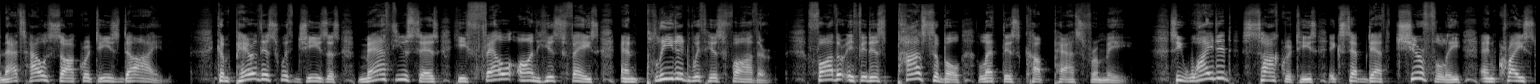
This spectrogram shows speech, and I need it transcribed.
And that's how Socrates died. Compare this with Jesus. Matthew says he fell on his face and pleaded with his Father Father, if it is possible, let this cup pass from me. See, why did Socrates accept death cheerfully and Christ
